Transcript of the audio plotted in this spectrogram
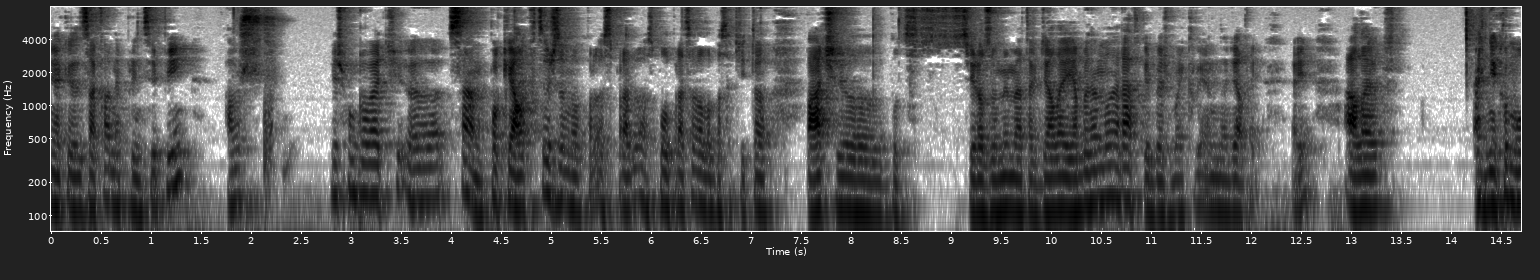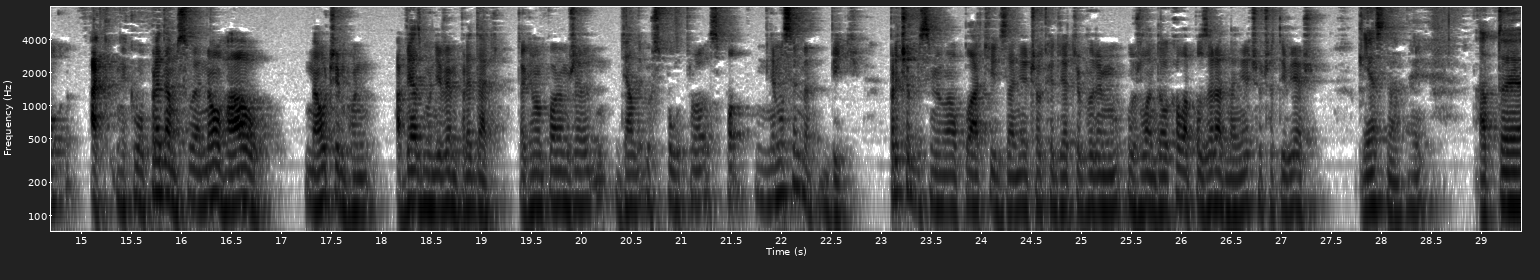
nejaké základné princípy a už vieš fungovať uh, sám. Pokiaľ chceš so mnou spolupracovať, lebo sa ti to páči, lebo si rozumieme a tak ďalej, ja budem len rád, keď budeš môj klient naďalej. Hej? Ale ak niekomu, ak niekomu predám svoje know-how, naučím ho a viac mu neviem predať, tak mu poviem, že ďalej už spolu, spolu nemusíme byť prečo by si mi mal platiť za niečo, keď ja ťa budem už len dokola pozerať na niečo, čo ty vieš. Jasné. Hej. A to je,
